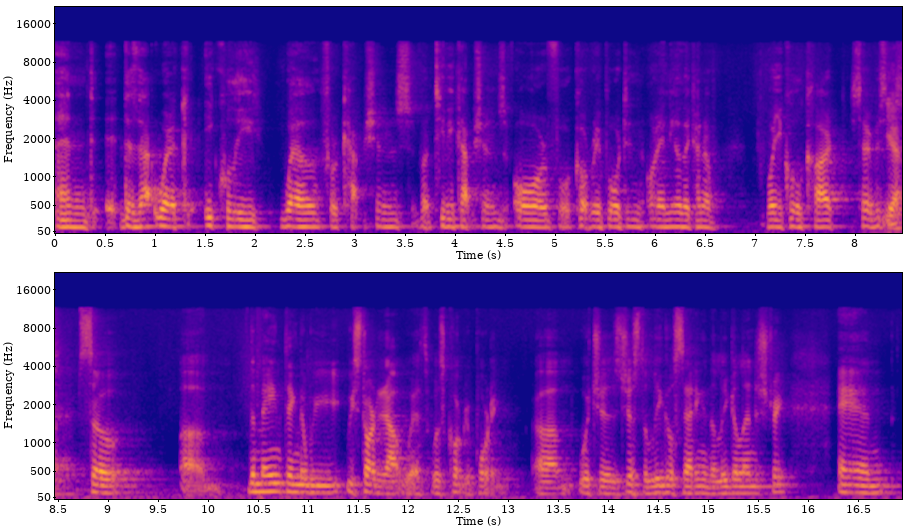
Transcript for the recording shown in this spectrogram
and does that work equally well for captions, for TV captions, or for court reporting, or any other kind of what you call CART services? Yeah. So um, the main thing that we we started out with was court reporting um, which is just a legal setting in the legal industry. And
